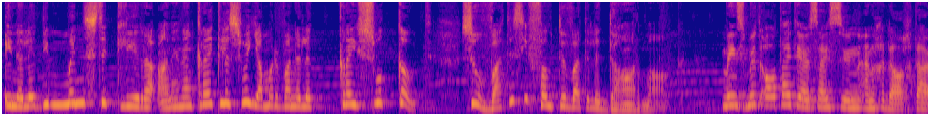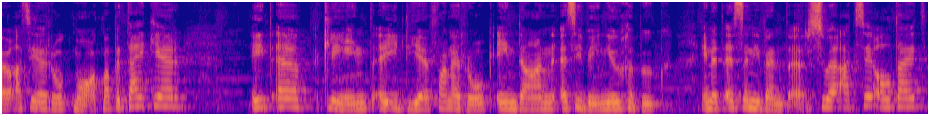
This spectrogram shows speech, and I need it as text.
en hulle die minste klere aan en dan kry ek hulle so jammer want hulle kry so koud. So wat is die foute wat hulle daar maak? Mens moet altyd jou seisoen in gedagte hou as jy 'n rok maak, maar partykeer het 'n kliënt 'n idee van 'n rok en dan is die venue geboek en dit is in die winter. So ek sê altyd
